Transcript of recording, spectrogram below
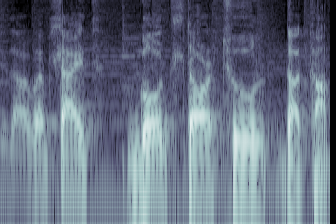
Visit our website goldstartool.com.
